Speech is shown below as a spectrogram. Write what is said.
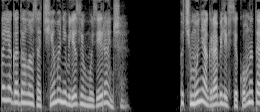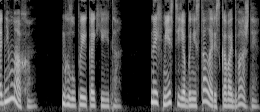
А я гадала, зачем они влезли в музей раньше. Почему не ограбили все комнаты одним махом? Глупые какие-то. На их месте я бы не стала рисковать дважды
